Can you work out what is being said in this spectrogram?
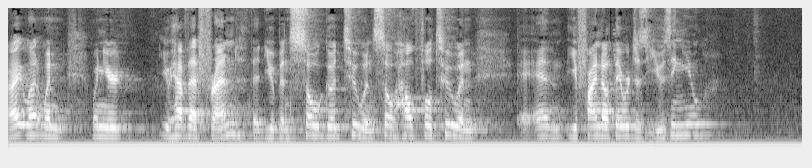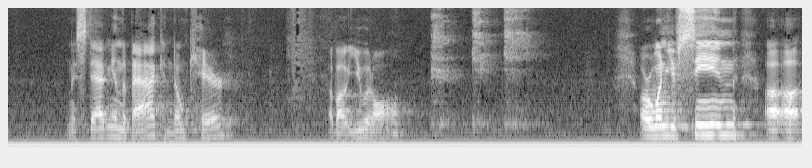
Right? When, when, when you're, you have that friend that you've been so good to and so helpful to, and, and you find out they were just using you, and they stab you in the back and don't care about you at all? Or when you've seen a, a,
